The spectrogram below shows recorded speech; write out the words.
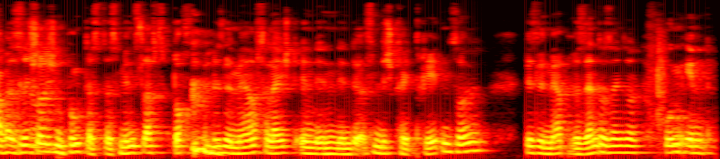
Aber es ist sicherlich ein Punkt, dass das Minzlaff doch ein bisschen mehr vielleicht in, in, in der Öffentlichkeit treten soll, ein bisschen mehr präsenter sein soll, um eben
